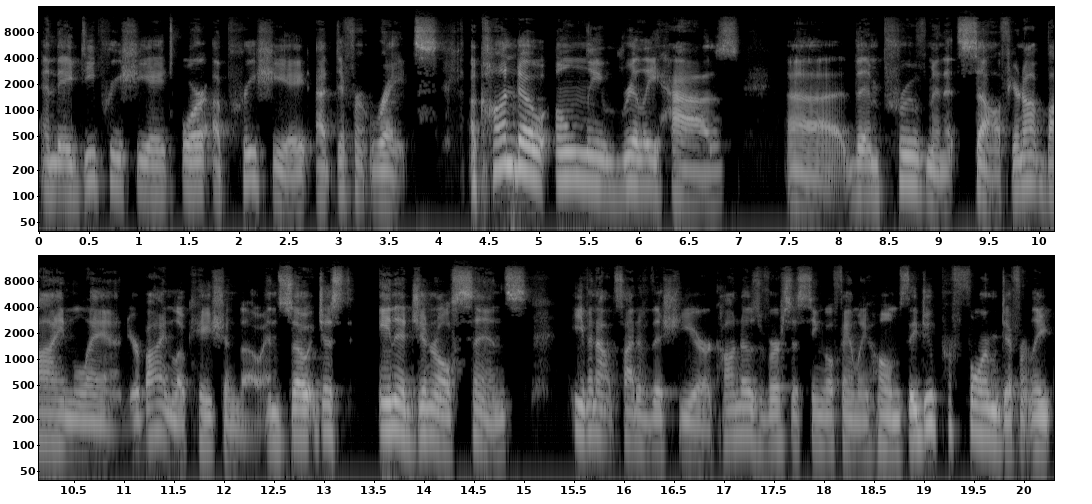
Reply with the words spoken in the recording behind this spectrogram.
and they depreciate or appreciate at different rates. A condo only really has uh, the improvement itself. You're not buying land, you're buying location though. And so, just in a general sense, even outside of this year, condos versus single family homes, they do perform differently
